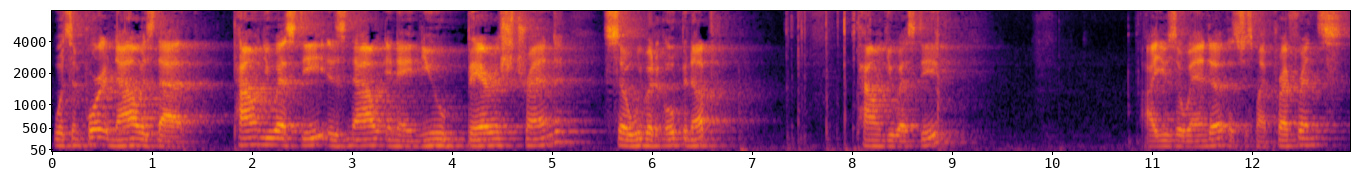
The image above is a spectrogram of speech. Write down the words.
What's important now is that pound USD is now in a new bearish trend. So we would open up pound USD. I use Oanda, that's just my preference.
